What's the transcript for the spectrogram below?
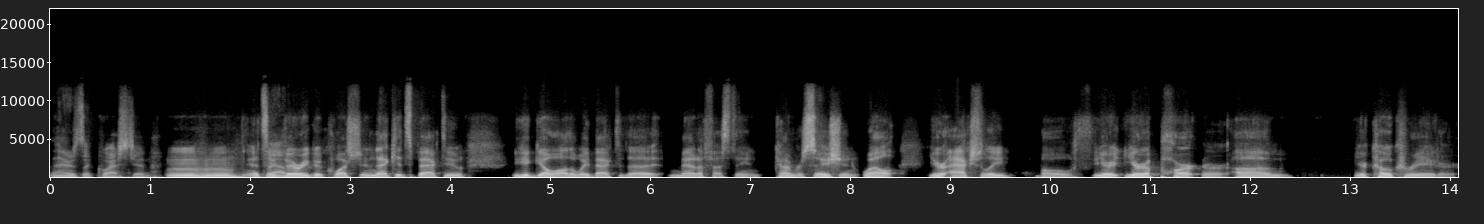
There's a question. Mm-hmm. It's Yeah. a very good question. And that gets back to you could go all the way back to the manifesting conversation. Well, you're actually both. You're you're a partner. Um, your co-creator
